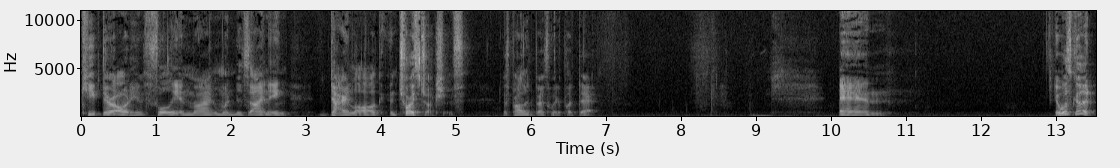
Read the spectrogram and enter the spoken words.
keep their audience fully in mind when designing dialogue and choice structures. That's probably the best way to put that. And it was good.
